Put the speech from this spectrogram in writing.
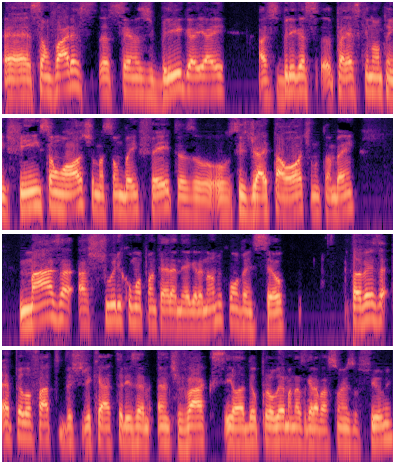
É, são várias eh, cenas de briga, e aí as brigas eh, parece que não tem fim, são ótimas, são bem feitas, o, o CGI tá ótimo também. Mas a, a Shuri como a Pantera Negra não me convenceu. Talvez é pelo fato de que a atriz é anti-vax e ela deu problema nas gravações do filme.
